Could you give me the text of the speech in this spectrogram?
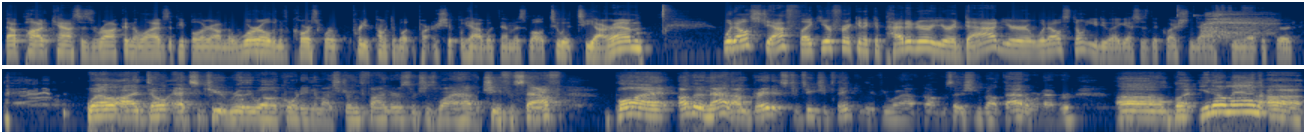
That podcast is rocking the lives of people around the world. And of course, we're pretty pumped about the partnership we have with them as well, too, with TRM. What else, Jeff? Like you're freaking a competitor, you're a dad, you're what else don't you do? I guess is the question to ask in the episode. Well, I don't execute really well according to my strength finders, which is why I have a chief of staff. But other than that, I'm great at strategic thinking. If you want to have a conversation about that or whatever. Um, but you know, man, uh,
